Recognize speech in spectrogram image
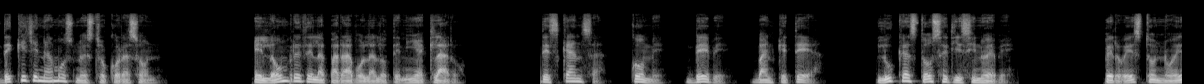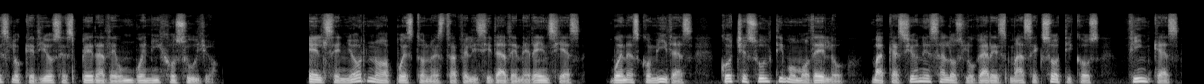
¿De qué llenamos nuestro corazón? El hombre de la parábola lo tenía claro. Descansa, come, bebe, banquetea. Lucas 12:19. Pero esto no es lo que Dios espera de un buen hijo suyo. El Señor no ha puesto nuestra felicidad en herencias, buenas comidas, coches último modelo, vacaciones a los lugares más exóticos, fincas,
